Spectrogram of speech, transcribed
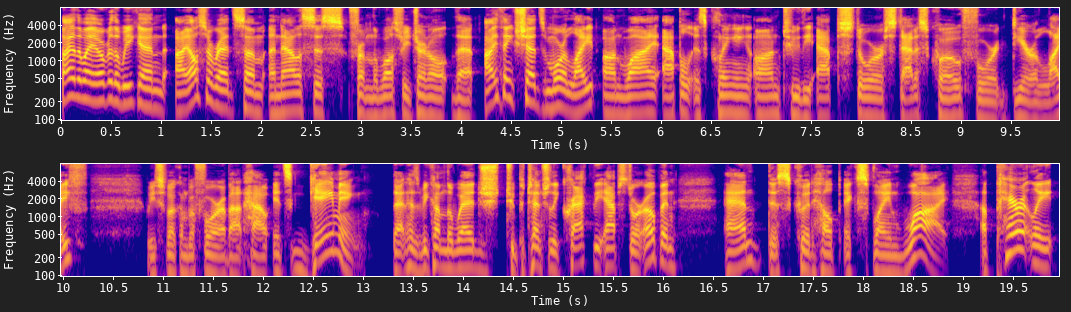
By the way, over the weekend, I also read some analysis from the Wall Street Journal that I think sheds more light on why Apple is clinging on to the App Store status quo for dear life. We've spoken before about how it's gaming that has become the wedge to potentially crack the App Store open, and this could help explain why. Apparently,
